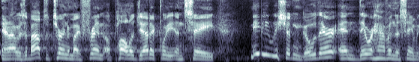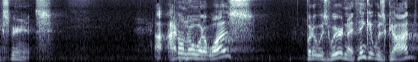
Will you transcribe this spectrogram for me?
And I was about to turn to my friend apologetically and say, maybe we shouldn't go there. And they were having the same experience. I, I don't know what it was, but it was weird and I think it was God.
